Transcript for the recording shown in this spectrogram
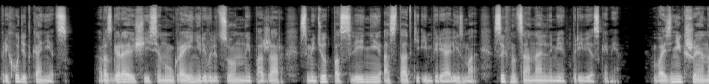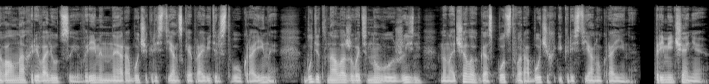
приходит конец. Разгорающийся на Украине революционный пожар сметёт последние остатки империализма с их национальными привесками. Возникшее на волнах революции временное рабоче-крестьянское правительство Украины будет налаживать новую жизнь на началах господства рабочих и крестьян Украины. Примечание:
